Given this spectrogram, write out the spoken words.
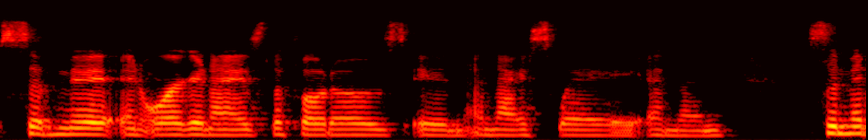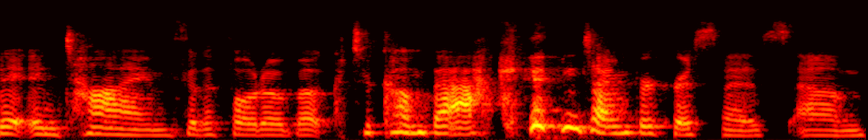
submit and organize the photos in a nice way and then submit it in time for the photo book to come back in time for christmas. Um,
